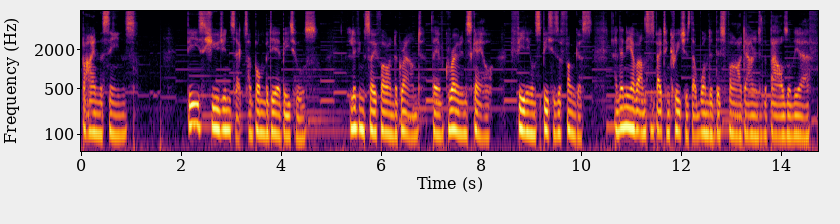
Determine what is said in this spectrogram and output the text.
Behind the scenes. These huge insects are bombardier beetles. Living so far underground, they have grown in scale feeding on species of fungus and any other unsuspecting creatures that wandered this far down into the bowels of the earth.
